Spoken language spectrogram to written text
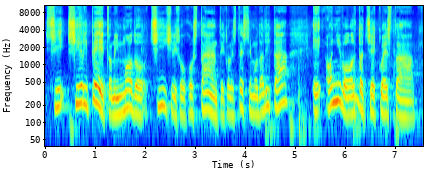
si, si, ripetono in modo ciclico, costante, con le stesse modalità e ogni volta c'è questa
